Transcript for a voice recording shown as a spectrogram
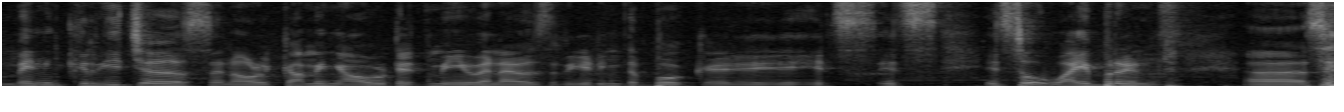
many creatures and all coming out at me when i was reading the book. It's it's it's so vibrant. Uh, so,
